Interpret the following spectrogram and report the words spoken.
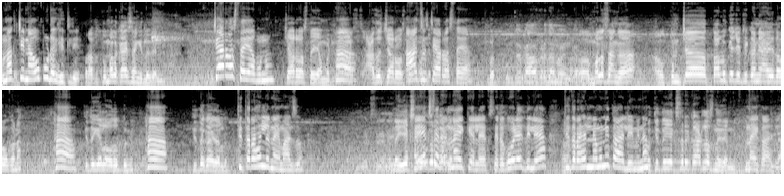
मागची नावं पुढे घेतली. बरं आता तुम्हाला काय सांगितलं त्यांनी? चार वाजता या म्हणून. चार वाजता या म्हटलं. हां. आज आजच चार वाजता या आजच म्हटलं. चार वाजता या. बरं. तुमचं गावाकडे जाणं होईल अ, मला सांगा अ, तुमच्या तालुक्याच्या ठिकाणी आहे दवाखाना? हा. तिथे गेला होता तुम्ही? हा. तिथं काय झालं? तिथं राहिलं नाही माझं. नाही एक्सरे वगैरे एक्सरे काढला? नाही केलं एक्सरे गोळ्या दिल्या तिथं राहिलं नाही म्हणून इथं आले मी ना. मग तिथे एक्सरे काढलाच नाही त्यांनी. नाही काढला.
